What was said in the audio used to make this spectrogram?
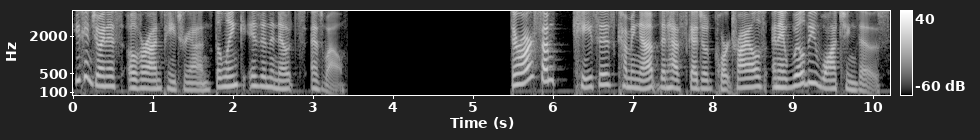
you can join us over on Patreon. The link is in the notes as well. There are some cases coming up that have scheduled court trials, and I will be watching those,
